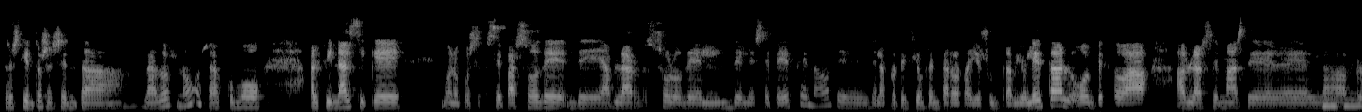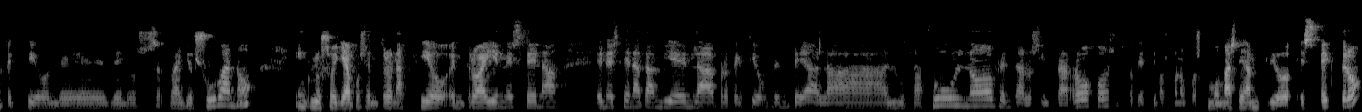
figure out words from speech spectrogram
360 grados, ¿no? O sea, como al final sí que bueno, pues se pasó de, hablar solo del, SPF, ¿no? De, la protección frente a los rayos ultravioleta, luego empezó a hablarse más de la protección de, los rayos UVA, ¿no? Incluso ya pues entró en acción, entró ahí en escena, en escena también la protección frente a la luz azul, ¿no? Frente a los infrarrojos, esto que decimos, bueno, pues como más de amplio espectro,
